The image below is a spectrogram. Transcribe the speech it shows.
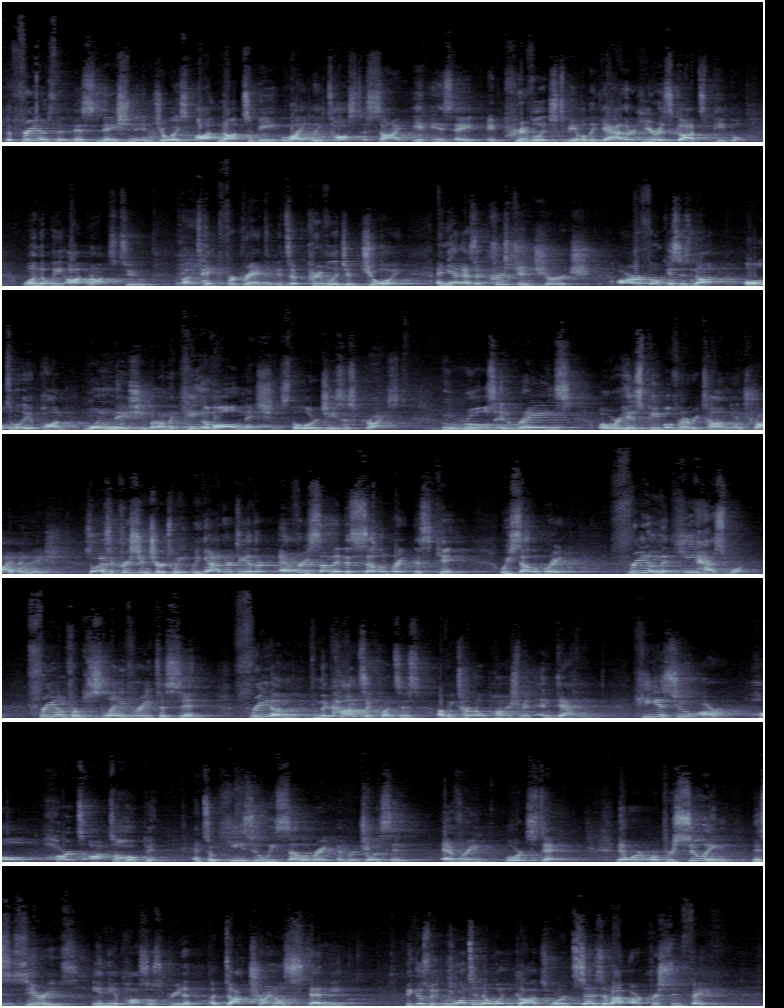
The freedoms that this nation enjoys ought not to be lightly tossed aside. It is a, a privilege to be able to gather here as God's people, one that we ought not to uh, take for granted. It's a privilege, a joy. And yet, as a Christian church, our focus is not ultimately upon one nation, but on the King of all nations, the Lord Jesus Christ who rules and reigns over his people from every tongue and tribe and nation. So, as a Christian church, we, we gather together every Sunday to celebrate this king. We celebrate freedom that he has won freedom from slavery to sin, freedom from the consequences of eternal punishment and death. He is whom our whole hearts ought to hope in. And so, he's who we celebrate and rejoice in every Lord's Day. Now, we're, we're pursuing this series in the Apostles' Creed, a, a doctrinal study because we, we want to know what God's Word says about our Christian faith.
